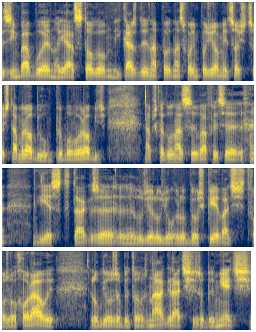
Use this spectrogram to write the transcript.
z Zimbabwe, no ja z Togo i każdy na, na swoim poziomie coś, coś tam robił, próbował robić. Na przykład u nas w Afryce jest tak, że ludzie, ludzie lubią śpiewać, tworzą chorały, lubią, żeby to nagrać, żeby mieć.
